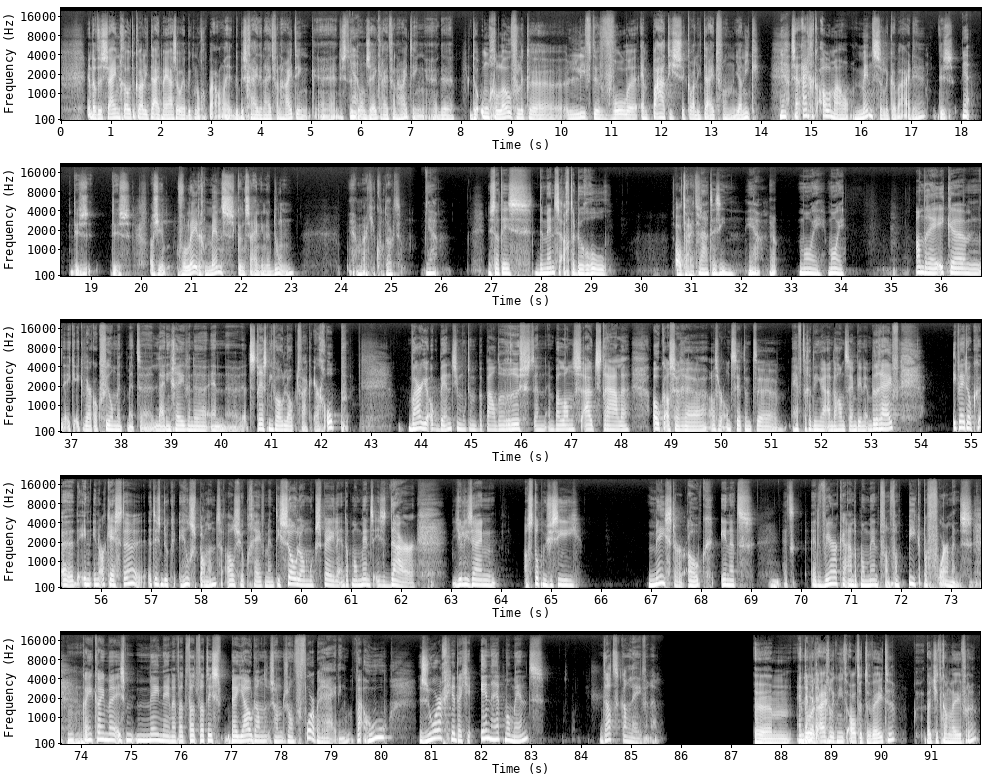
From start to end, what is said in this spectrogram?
en dat is zijn grote kwaliteit. Maar ja, zo heb ik nog een paar. De bescheidenheid van Heiting. eh, dus de, Ja. de onzekerheid van Heiting. eh, De, de ongelooflijke, liefdevolle, empathische kwaliteit van Yannick. Ja, zijn eigenlijk allemaal menselijke waarden. hè. Dus ja, dus, dus als je volledig mens kunt zijn in het doen, ja, maak je contact. ja. Dus dat is de mensen achter de rol Altijd. laten zien. Ja. Ja. Mooi, mooi. André, ik, ehm, ik, ik werk ook veel met, met uh, leidinggevenden en uh, het stressniveau loopt vaak erg op. Waar je ook bent, je moet een bepaalde rust en, en balans uitstralen. Ook als er, uh, als er ontzettend heftige dingen aan de hand zijn binnen een bedrijf. Ik weet ook in, in orkesten, het is natuurlijk heel spannend als je op een gegeven moment die solo moet spelen en dat moment is daar. Jullie zijn als topmuzici meester ook in het, het, het werken aan dat moment van, van peak performance. Mhm. kan, je, kan je me eens meenemen? Wat, wat, wat is bij jou dan zo'n zo'n voorbereiding? Hoe zorg je dat je in het moment dat kan leveren? Ehm, En- door en- het eigenlijk niet altijd te weten dat je het kan leveren.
